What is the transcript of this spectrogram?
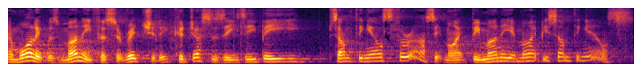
And while it was money for Sir Richard, it could just as easily be something else for us. It might be money, it might be something else.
